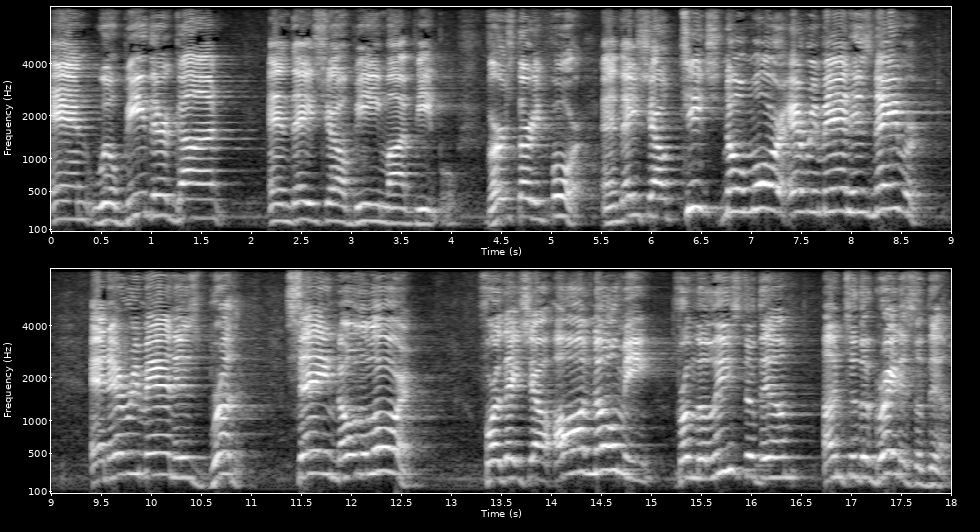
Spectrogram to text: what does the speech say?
and will be their God, and they shall be my people. Verse 34 And they shall teach no more every man his neighbor, and every man his brother, saying, Know the Lord. For they shall all know me from the least of them unto the greatest of them,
